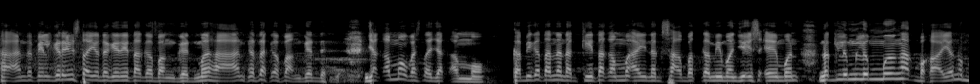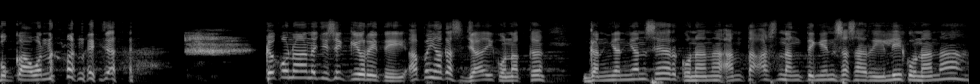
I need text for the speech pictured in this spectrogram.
Ay. Anda pilgrims tayo dagiti taga banggid mahaan nga taga banggid. Jak mo basta jak mo. Kabigatan na nagkita kami ay nagsabat kami man GSM naglimlimengak baka ayan bugkawan naman ay dyan. Kakuna na di security, apa nga kasjay kunak ganyan yan sir, kunana, ang taas ng tingin sa sarili, kunana.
